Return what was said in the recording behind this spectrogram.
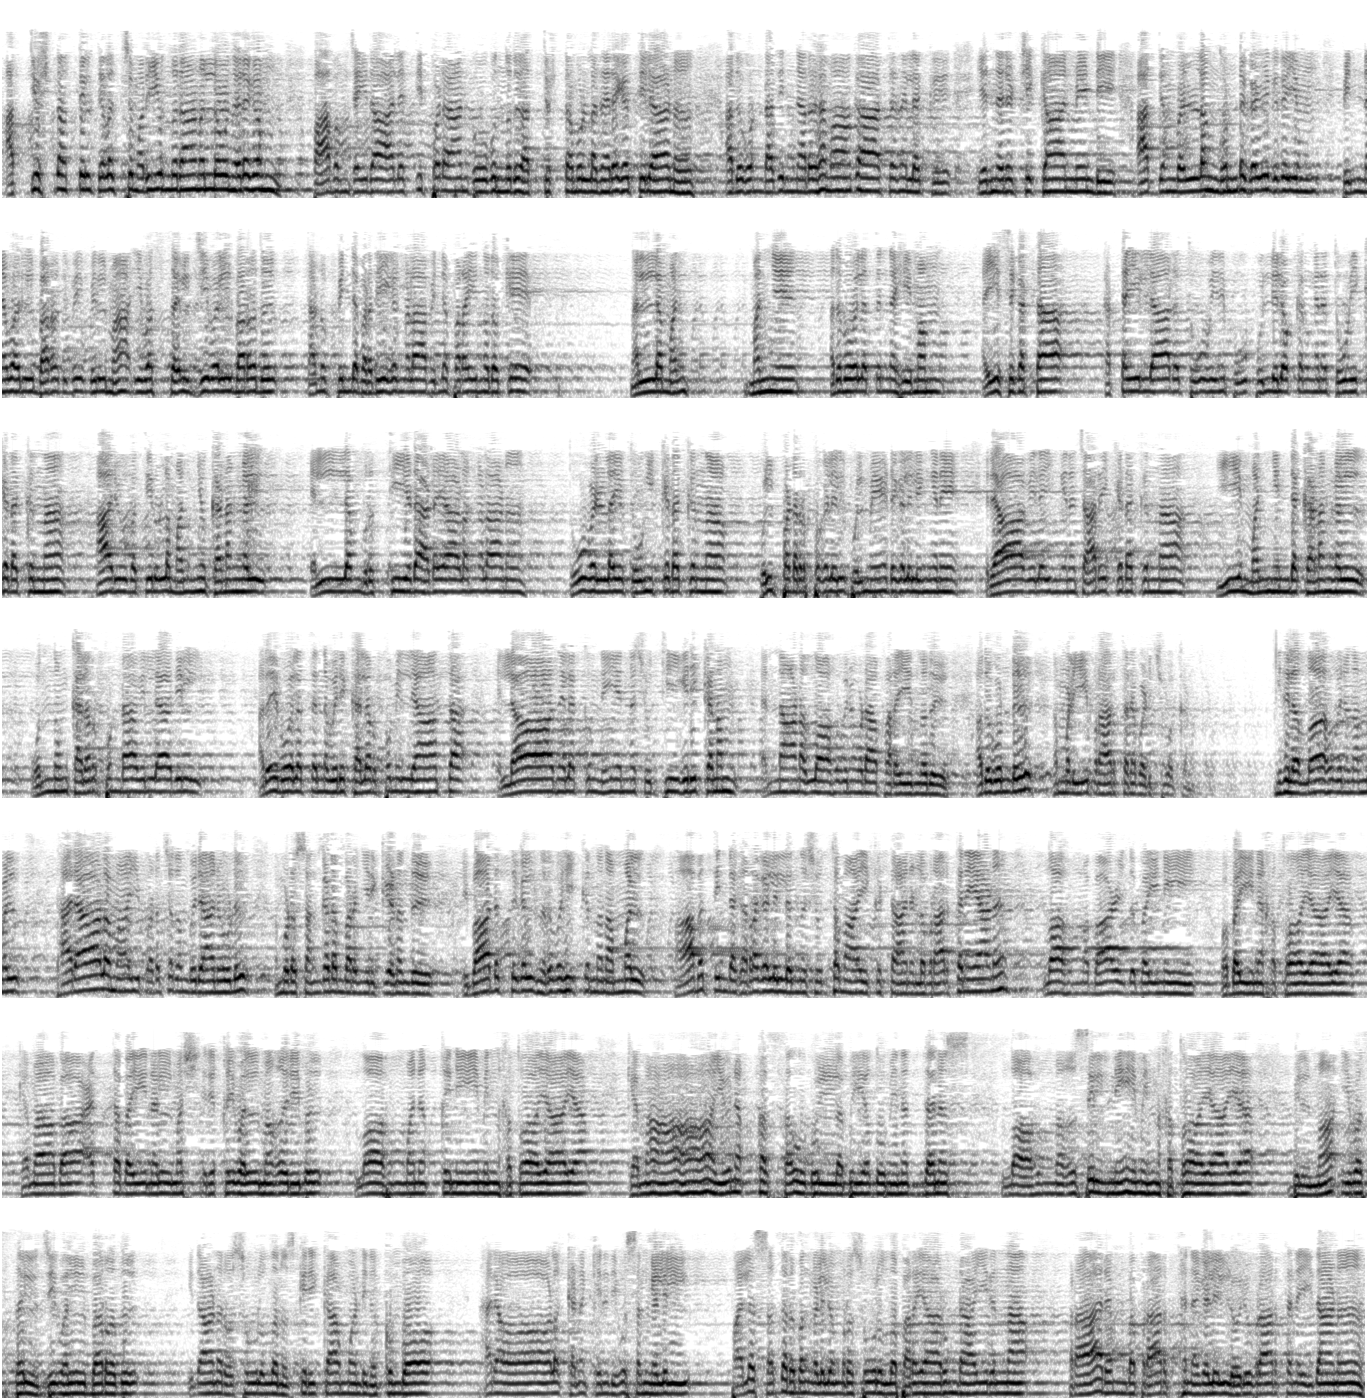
അത്യുഷ്ണത്തിൽ തിളച്ചു മറിയുന്നതാണല്ലോ നരകം. പാപം ചെയ്താൽ എത്തിപ്പെടാൻ പോകുന്നത് അത്യുഷ്ടമുള്ള നരകത്തിലാണ്. അതുകൊണ്ട് അതിനർഹമാകാത്ത നിലയ്ക്ക് എന്നെ രക്ഷിക്കാൻ വേണ്ടി ആദ്യം വെള്ളം കൊണ്ട് കഴുകുകയും പിന്നെ വൽ ബറത് ബറദ് തണുപ്പിന്റെ പ്രതീകങ്ങളാ പിന്നെ പറയുന്നതൊക്കെ. നല്ല മഞ്ഞ് അതുപോലെ തന്നെ ഹിമം ഐസ് കട്ട കട്ടയില്ലാതെ തൂവിന് പുല്ലിലൊക്കെ ഇങ്ങനെ തൂവിക്കിടക്കുന്ന ആ രൂപത്തിലുള്ള മഞ്ഞു കണങ്ങൾ എല്ലാം വൃത്തിയുടെ അടയാളങ്ങളാണ്. തൂവെള്ളയിൽ തൂങ്ങിക്കിടക്കുന്ന പുൽപ്പടർപ്പുകളിൽ പുൽമേടുകളിൽ ഇങ്ങനെ രാവിലെ ഇങ്ങനെ ചാറിക്കിടക്കുന്ന ഈ മഞ്ഞിന്റെ കണങ്ങൾ ഒന്നും കലർപ്പുണ്ടാവില്ല അതിൽ അതേപോലെ തന്നെ ഒരു കലർപ്പുമില്ലാത്ത എല്ലാ നിലക്കും നീ എന്നെ ശുദ്ധീകരിക്കണം എന്നാണ് അള്ളാഹുവിനോടാ പറയുന്നത്. അതുകൊണ്ട് നമ്മൾ ഈ പ്രാർത്ഥന പഠിച്ചു വെക്കണം. ഇതിൽ അള്ളാഹുവിന് നമ്മൾ ധാരാളമായി പടച്ചതമ്പുരാനോട് നമ്മുടെ സങ്കടം പറഞ്ഞിരിക്കണത് ഇബാദത്തുകൾ നിർവഹിക്കുന്ന നമ്മൾ പാപത്തിന്റെ കറകളിൽ നിന്ന് ശുദ്ധമായി കിട്ടാനുള്ള പ്രാർത്ഥനയാണ് അള്ളാഹുമ്മ ബാഴിദ് ബൈനി വബൈന ഖതായായ كما باعدت بين المشرق والمغرب اللهم نقني من خطاياي كما ينقى الثوب الأبيض من الدنس اللهم اغسلني من خطاياي بالماء والثلج والبرد ഇതാണ് റസൂലുള്ള നിസ്കരിക്കാൻ വേണ്ടി നിൽക്കുമ്പോ ധാരാളക്കണക്കിന് ദിവസങ്ങളിൽ പല സന്ദർഭങ്ങളിലും റസൂലുള്ള പറയാറുണ്ടായിരുന്ന പ്രാരംഭ പ്രാർത്ഥനകളിൽ ഒരു പ്രാർത്ഥന ഇതാണ്.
